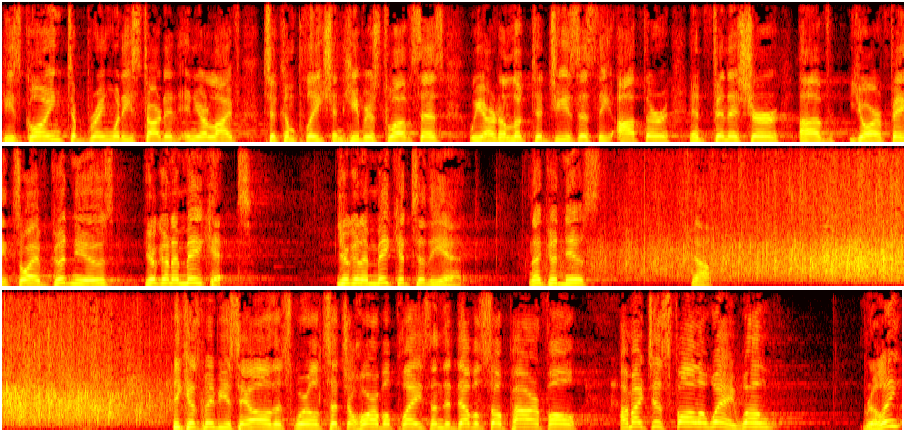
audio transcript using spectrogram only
He's going to bring what he started in your life to completion. Hebrews 12 says we are to look to Jesus, the author and finisher of your faith. So I have good news. You're going to make it. You're going to make it to the end. Isn't that good news? Now, because maybe you say, oh, this world's such a horrible place and the devil's so powerful, I might just fall away. Well, really?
